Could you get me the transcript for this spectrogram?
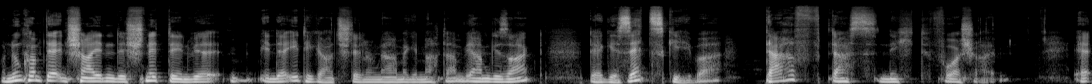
Und nun kommt der entscheidende Schnitt, den wir in der Ethikratsstellungnahme gemacht haben. Wir haben gesagt, der Gesetzgeber darf das nicht vorschreiben. Er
